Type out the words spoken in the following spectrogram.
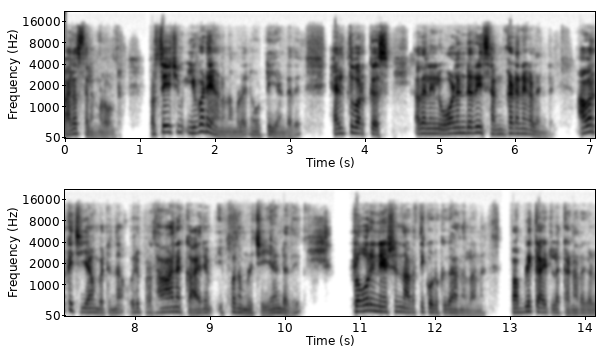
പല സ്ഥലങ്ങളുമുണ്ട് പ്രത്യേകിച്ചും ഇവിടെയാണ് നമ്മൾ നോട്ട് ചെയ്യേണ്ടത്. ഹെൽത്ത് വർക്കേഴ്സ് അതല്ലെങ്കിൽ വോളണ്ടറി സംഘടനകളുണ്ട്. അവർക്ക് ചെയ്യാൻ പറ്റുന്ന ഒരു പ്രധാന കാര്യം ഇപ്പോൾ നമ്മൾ ചെയ്യേണ്ടത് ക്ലോറിനേഷൻ നടത്തി കൊടുക്കുക എന്നുള്ളതാണ്. പബ്ലിക്കായിട്ടുള്ള കിണറുകൾ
